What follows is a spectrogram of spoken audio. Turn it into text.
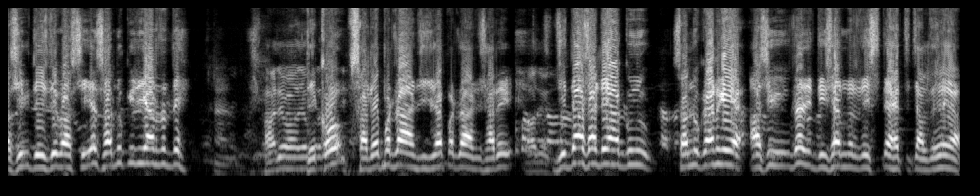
ਅਸੀਂ ਵੀ ਦੇਸ਼ ਦੇ ਵਾਸੀ ਆ ਸਾਨੂੰ ਕੀ ਜਾਣ ਦਿੰਦੇ? ਦੇਖੋ ਸਾਡੇ ਪ੍ਰਧਾਨ ਜੀ ਜਿਹੜਾ ਪ੍ਰਧਾਨ ਜੀ ਸਾਰੇ ਜਿੱਦਾਂ ਸਾਡੇ ਆਗੂ ਸਾਨੂੰ ਕਹਿਣਗੇ ਅਸੀਂ ਉਹਨਾਂ ਦੇ ਦਿਸ਼ਾ ਨਿਰਦੇਸ਼ ਤਹਿਤ ਚੱਲ ਰਹੇ ਆ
